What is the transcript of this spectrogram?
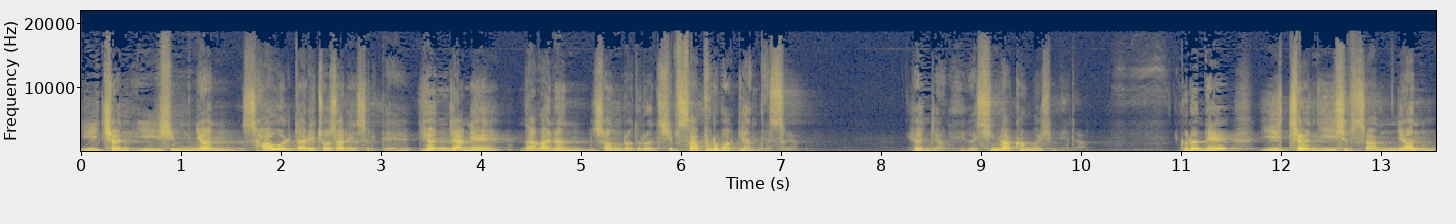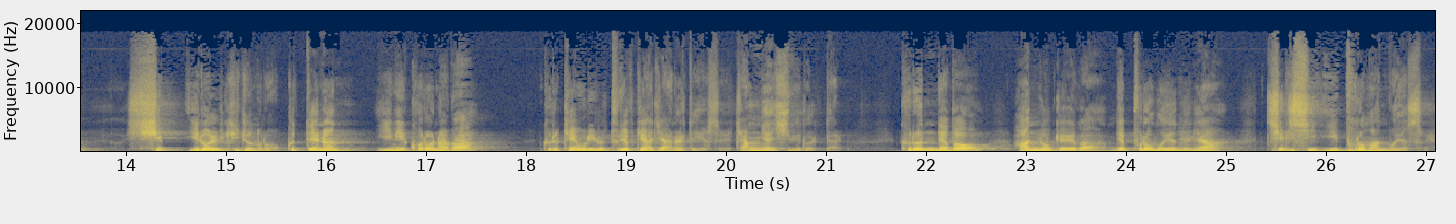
2020년 4월 달에 조사를 했을 때 현장에 나가는 성도들은 14%밖에 안 됐어요. 현장에. 이거 심각한 것입니다. 그런데 2023년 11월 기준으로 그때는 이미 코로나가 그렇게 우리를 두렵게 하지 않을 때였어요. 작년 11월 달. 그런데도 한국교회가 몇 프로 모였느냐? 72%만 모였어요.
